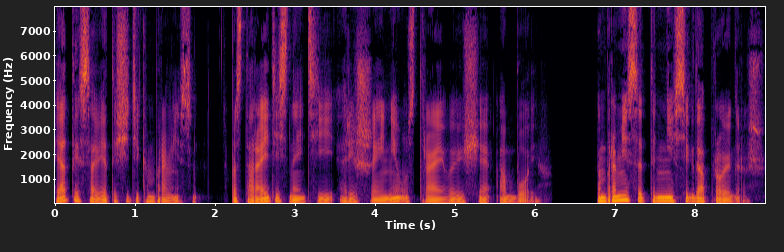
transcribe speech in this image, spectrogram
Пятый совет – ищите компромиссы. Постарайтесь найти решение, устраивающее обоих. Компромисс – это не всегда проигрыш.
